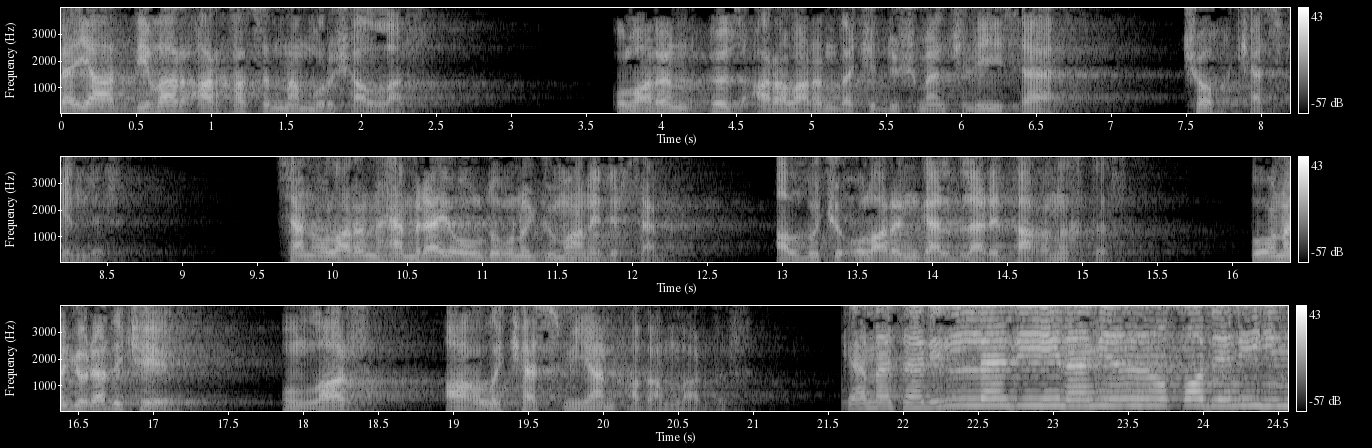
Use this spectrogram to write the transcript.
və ya divar arxasından vuruşarlar. Onların öz aralarındakı düşmənçiliyi isə çox kəskindir. Sən onların həmrəy olduğunu güman edirsən. Halbuki onların qəlbləri dağınıqdır. Bu ona görədir ki, onlar ağlı kəsməyən adamlardır. Kəməsəlillezîne min qablihim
